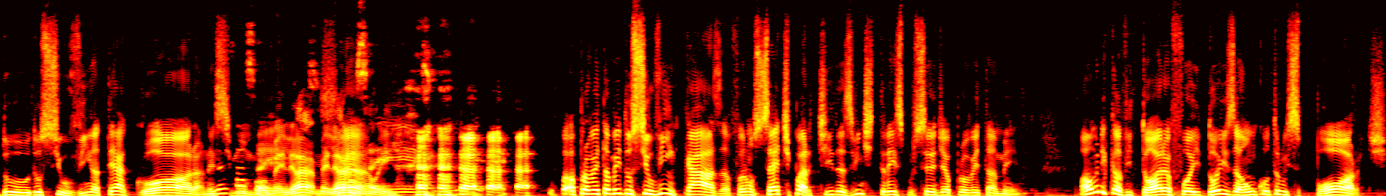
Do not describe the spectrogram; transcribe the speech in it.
do, do Silvinho até agora, nesse não momento. melhor- melhor É. não, hein? O aproveitamento do Silvinho em casa foram 7 partidas, 23% de aproveitamento. A única vitória foi 2 a 1 contra o Sport.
